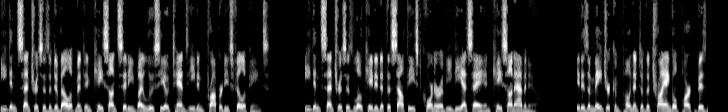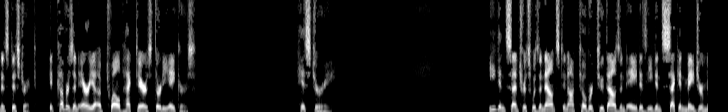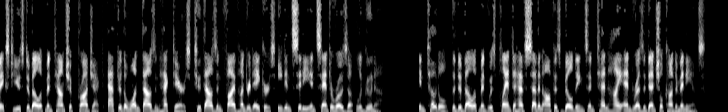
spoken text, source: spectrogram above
Eton Centris is a development in Quezon City by Lucio Tan's Eton Properties Philippines. Eton Centris is located at the southeast corner of EDSA and Quezon Avenue. It is a major component of the Triangle Park Business District. It covers an area of 12 hectares 30 acres. History Eton Centris was announced in October 2008 as Eton's second major mixed-use development township project, after the 1,000 hectares 2,500 acres Eton City in Santa Rosa, Laguna. In total, the development was planned to have seven office buildings and 10 high-end residential condominiums.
